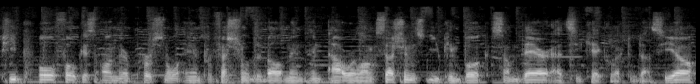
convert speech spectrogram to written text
people focus on their personal and professional development in hour long sessions. You can book some there at ckcollective.co.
